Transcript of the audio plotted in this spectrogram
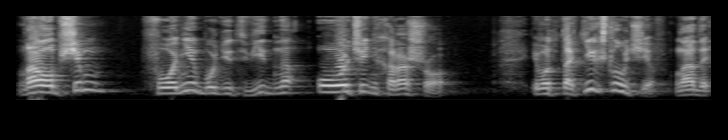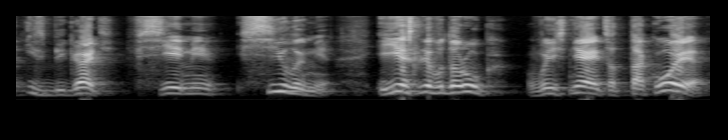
на общем фоне будет видно очень хорошо. И вот таких случаев надо избегать всеми силами. И если вдруг выясняется такое,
